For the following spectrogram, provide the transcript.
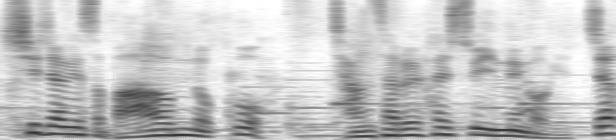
시장에서 마음 놓고 장사를 할 수 있는 거겠죠?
